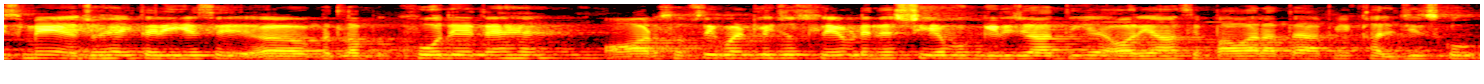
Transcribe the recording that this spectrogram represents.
इसमें जो है एक तरीके से मतलब खो देते हैं और सब्सिक्वेंटली जो स्लेव इंडस्ट्री है वो गिर जाती है और यहाँ से पावर आता है आपके खलजीज को।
